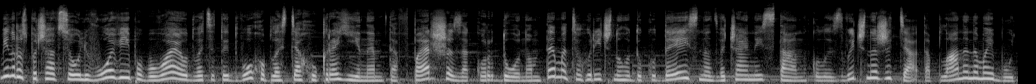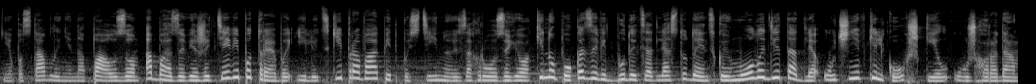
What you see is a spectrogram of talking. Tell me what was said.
Він розпочався у Львові і побуває у 22 областях України та вперше за кордоном. Тема цьогорічного Докудейс надзвичайний стан, коли звичне життя та плани на майбутнє поставлені на паузу, а базові життєві потреби і людські права під постійною загрозою. Кінопокази відбудуться для студентської молоді та для учнів кількох шкіл Ужгорода.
